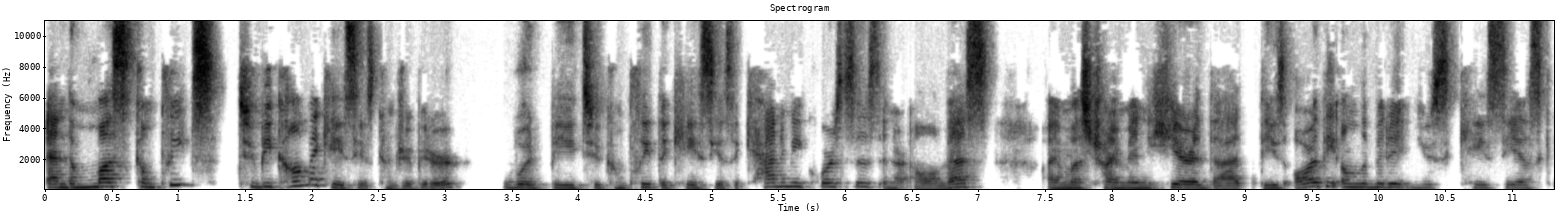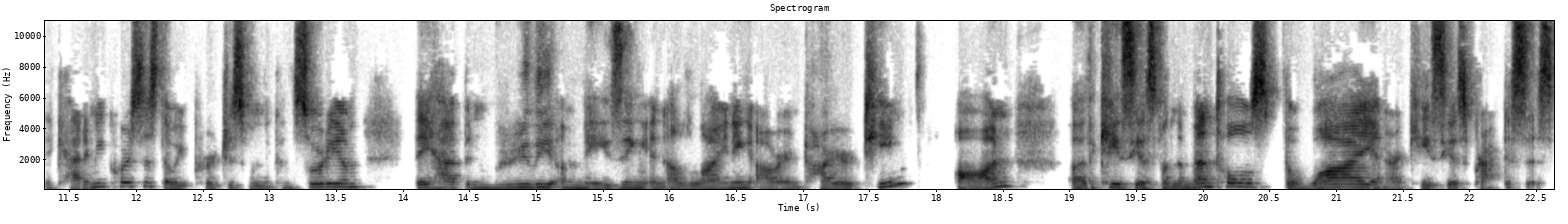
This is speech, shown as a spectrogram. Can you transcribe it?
And the must completes to become a KCS contributor would be to complete the KCS Academy courses in our LMS. I must chime in here that these are the unlimited use KCS Academy courses that we purchased from the consortium. They have been really amazing in aligning our entire team on uh, the KCS fundamentals, the why, and our KCS practices.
